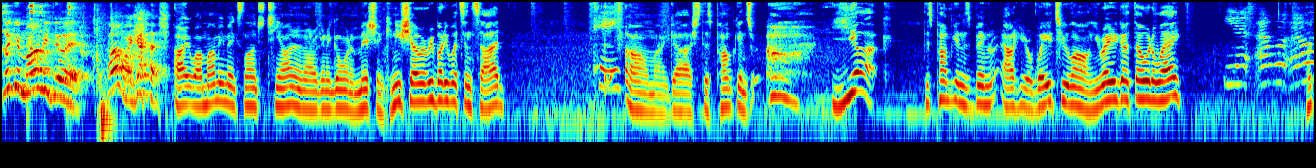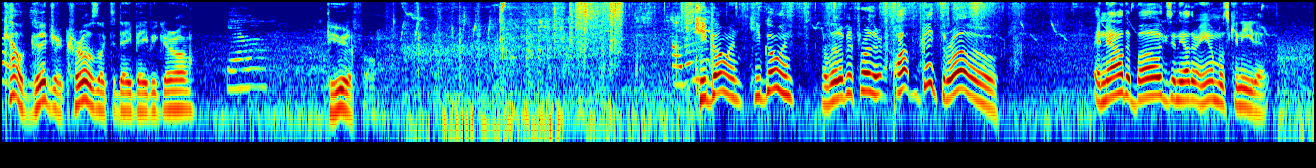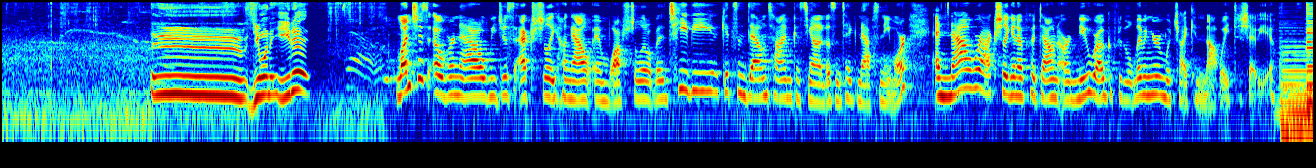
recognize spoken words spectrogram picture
Look at mommy do it. Oh my gosh. All right, while mommy makes lunch, Tyanna and I are gonna go on a mission. Can you show everybody what's inside? Okay. Oh my gosh, this pumpkin's, oh, yuck. This pumpkin has been out here way too long. You ready to go throw it away? Yeah, I will. I will. Look how good your curls look today, baby girl. Yeah. Beautiful. Keep going. Keep going. A little bit further. Oh, good throw. And now the bugs and the other animals can eat it. Ooh. Do you want to eat it? Lunch is over now. We just actually hung out and watched a little bit of TV, get some downtime because Tyanna doesn't take naps anymore. And now we're actually gonna put down our new rug for the living room, which I cannot wait to show you.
